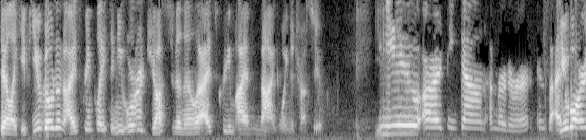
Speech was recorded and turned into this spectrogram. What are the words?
Yeah, like if you go to an ice cream place and you order just vanilla ice cream, I am not going to trust you. Yeah. You are deep down a murderer inside. You are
